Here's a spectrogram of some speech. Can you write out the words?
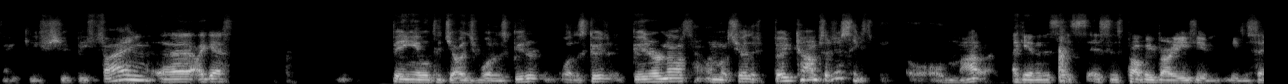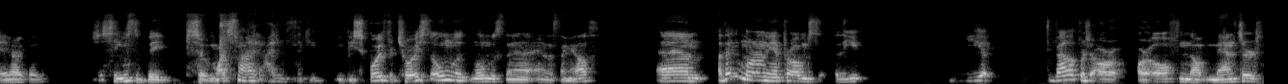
think you should be fine. Uh, I guess being able to judge what is good or what is good good or not. I'm not sure. There's boot camps. It just seems to be oh man. Again, this, this, this is probably very easy for me to say now, but it just seems to be so much now. I don't think you'd, you'd be spoiled for choice almost almost than anything else. Um, I think one of the problems you, you, developers are are often not mentored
